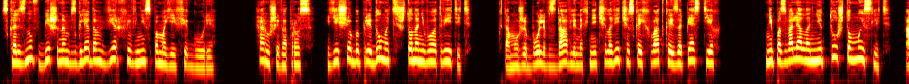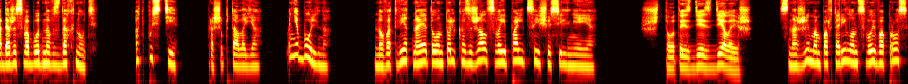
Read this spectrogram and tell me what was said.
скользнув бешеным взглядом вверх и вниз по моей фигуре. Хороший вопрос. Еще бы придумать, что на него ответить. К тому же боль в сдавленных нечеловеческой хваткой запястьях не позволяла не то что мыслить, а даже свободно вздохнуть. «Отпусти», — прошептала я. «Мне больно». Но в ответ на это он только сжал свои пальцы еще сильнее. «Что ты здесь делаешь?» С нажимом повторил он свой вопрос,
